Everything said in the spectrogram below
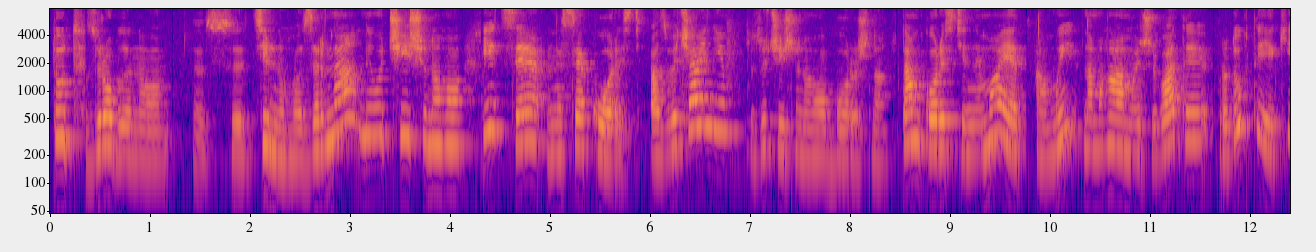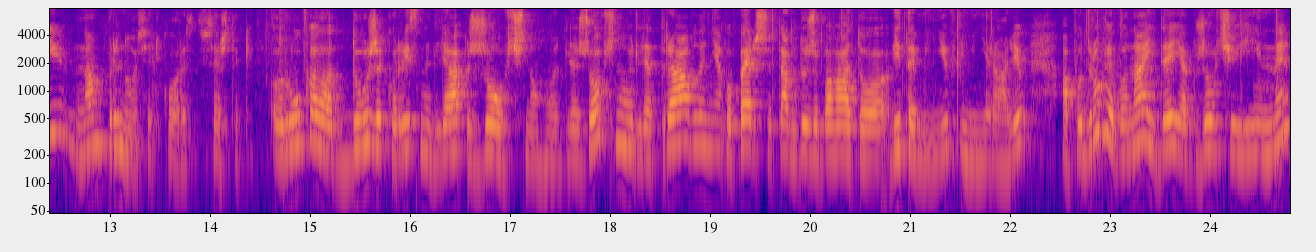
Тут зроблено з цільного зерна неочищеного, і це несе користь. А звичайні з очищеного борошна там користі немає. А ми намагаємось вживати продукти, які нам приносять користь. Все ж таки, рукола дуже корисна для жовчного, для жовчного, для травлення. По-перше, там дуже багато вітамінів і мінералів. А по-друге, вона йде як жовчогінне.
